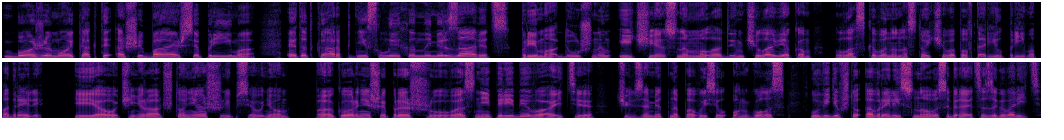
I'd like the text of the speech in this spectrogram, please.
«Боже мой, как ты ошибаешься, Прима! Этот карп — неслыханный мерзавец!» «Прямодушным и честным молодым человеком», — ласково, но настойчиво повторил Прима Падрели. «И я очень рад, что не ошибся в нем. Покорнейше прошу вас, не перебивайте», — чуть заметно повысил он голос — увидев, что Аврелий снова собирается заговорить.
